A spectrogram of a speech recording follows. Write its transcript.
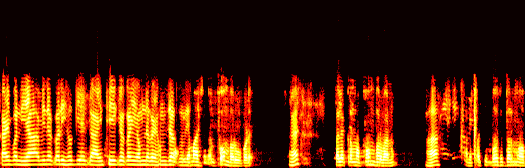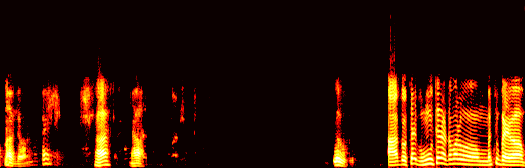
કાંઈ પણ ન્યા આવીને કરી શકીએ કે અહીંથી કે કંઈ અમને કંઈ સમજાતું નથી એમાં છે ફોર્મ ભરવું પડે. હે? કલેક્ટરમાં ફોર્મ ભરવાનું. હા. અને પછી બૌદ્ધ ધર્મ અપનાવી લેવાનો. હા. હા. એવું. હા તો સાહેબ હું છે ને તમારો મનસુખભાઈ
